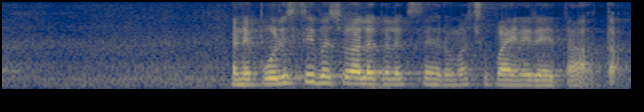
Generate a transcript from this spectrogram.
અને પોલીસથી બચવા અલગ અલગ શહેરોમાં છુપાઈને રહેતા હતા.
